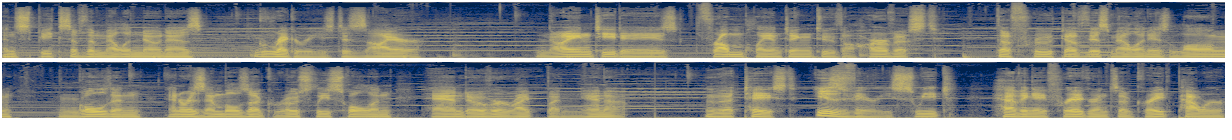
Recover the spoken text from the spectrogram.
and speaks of the melon known as Gregory's Desire. 90 days from planting to the harvest. The fruit of this melon is long, golden, and resembles a grossly swollen and overripe banana. The taste is very sweet, having a fragrance of great power,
